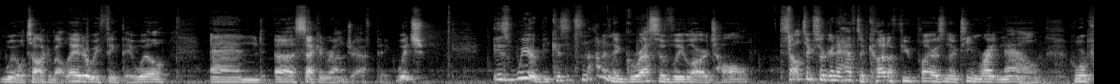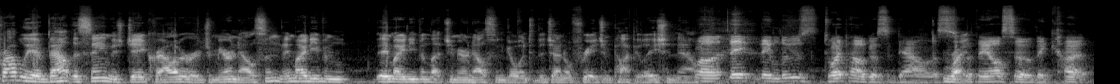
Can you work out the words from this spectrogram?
we will talk about later. We think they will, and a second round draft pick, which is weird because it's not an aggressively large haul. Celtics are going to have to cut a few players in their team right now who are probably about the same as Jae Crowder or Jameer Nelson. They might even they might even let Jameer Nelson go into the general free agent population now. Well, they they lose. Dwight Powell goes to Dallas, Right. But they also they cut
